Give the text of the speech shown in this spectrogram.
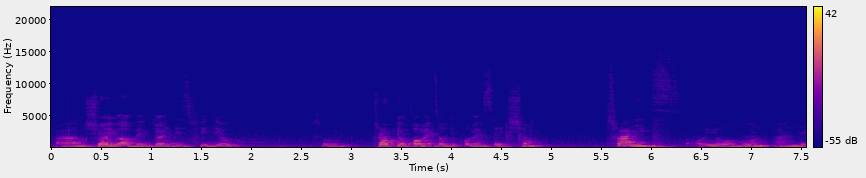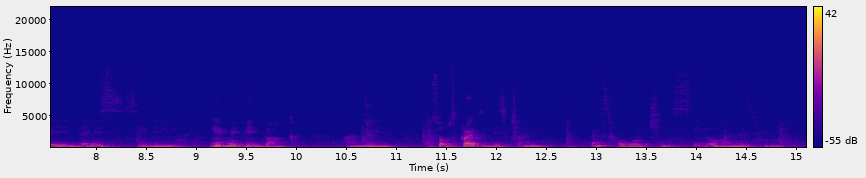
i'm sure you have enjoyed this video. So drop your comments on the comment section. Try it on your own and uh, let me see the give me feedback. And uh, subscribe to this channel. Thanks for watching. See you on my next video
